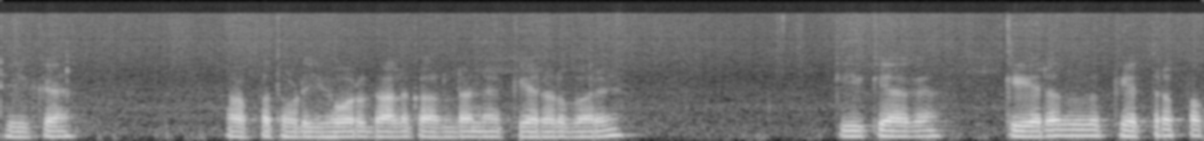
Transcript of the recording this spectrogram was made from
ਠੀਕ ਹੈ। ਆਪਾਂ ਥੋੜੀ ਹੋਰ ਗੱਲ ਕਰ ਲੈਂਦੇ ਹਾਂ ਕੇਰਲ ਬਾਰੇ। ਕੀ ਕਿਹਾ ਗਿਆ? ਕੇਰਲ ਖੇਤਰਫਲ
